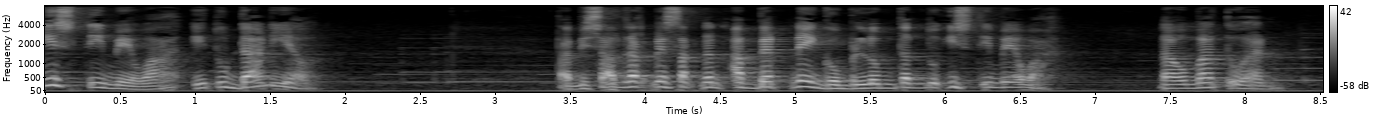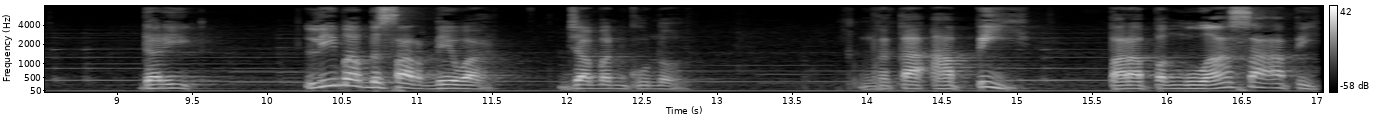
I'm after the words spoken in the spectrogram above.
istimewa itu Daniel. Tapi Sadrak, Mesak, dan Abednego belum tentu istimewa. Nah umat Tuhan, dari lima besar dewa zaman kuno, maka api, para penguasa api,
